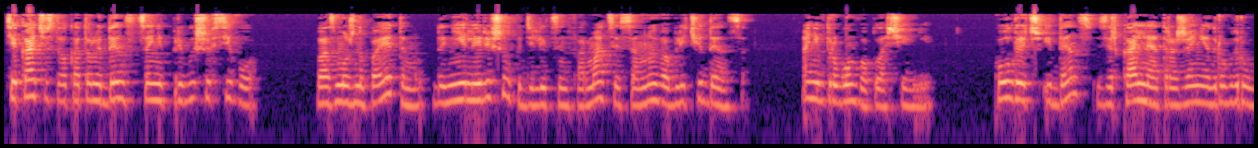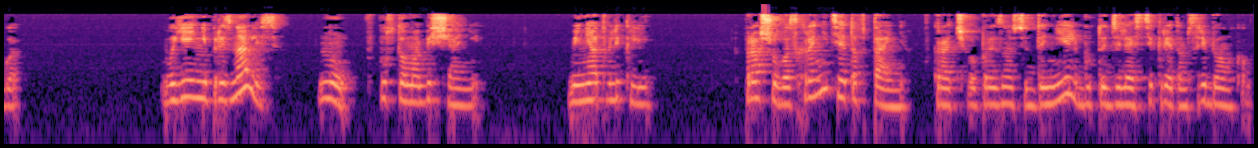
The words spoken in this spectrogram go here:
те качества, которые Дэнс ценит превыше всего – Возможно, поэтому Даниэль решил поделиться информацией со мной в обличии Дэнса, а не в другом воплощении. Колридж и Дэнс – зеркальное отражение друг друга. Вы ей не признались? Ну, в пустом обещании. Меня отвлекли. Прошу вас, храните это в тайне, вкратчиво произносит Даниэль, будто делясь секретом с ребенком.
